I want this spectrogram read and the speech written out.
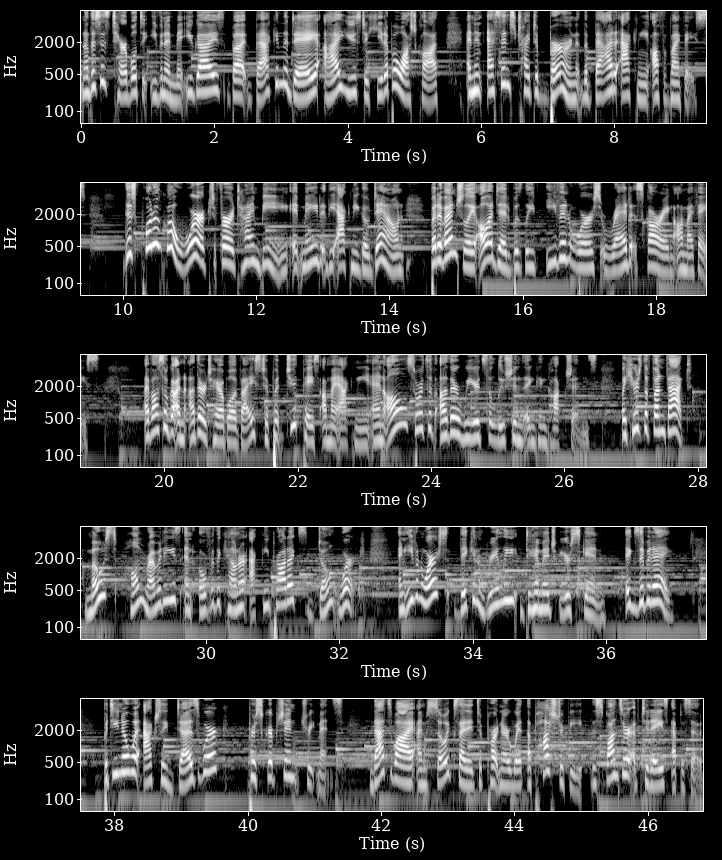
Now, this is terrible to even admit, you guys, but back in the day, I used to heat up a washcloth and, in essence, tried to burn the bad acne off of my face. This quote unquote worked for a time being. It made the acne go down, but eventually, all it did was leave even worse red scarring on my face. I've also gotten other terrible advice to put toothpaste on my acne and all sorts of other weird solutions and concoctions. But here's the fun fact most home remedies and over the counter acne products don't work. And even worse, they can really damage your skin. Exhibit A. But do you know what actually does work? Prescription treatments. That's why I'm so excited to partner with Apostrophe, the sponsor of today's episode.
